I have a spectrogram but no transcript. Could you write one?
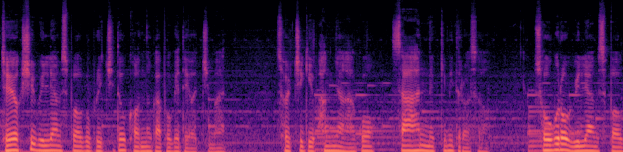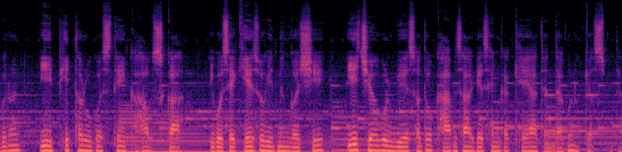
저 역시 윌리엄스버그 브릿지도 건너가 보게 되었지만 솔직히 황량하고 싸한 느낌이 들어서 속으로 윌리엄스버그는 이 피터 루거 스테이크 하우스가 이곳에 계속 있는 것이 이 지역을 위해서도 감사하게 생각해야 된다고 느꼈습니다.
